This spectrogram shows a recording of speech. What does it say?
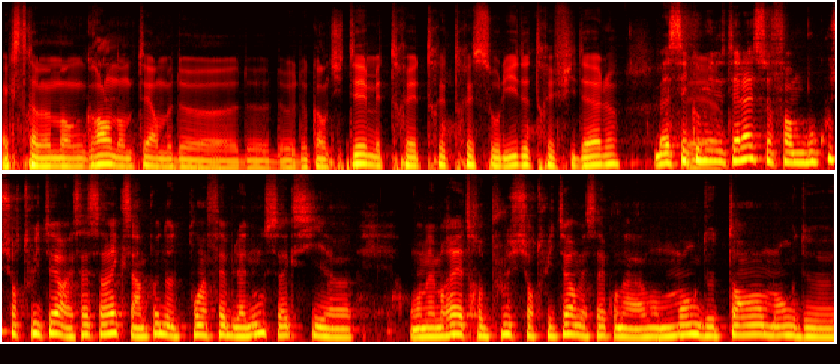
extrêmement grande en termes de, de, de- de quantité, mais très très très solide, très fidèle. Bah, ces Et, euh, communautés-là, elles se forment beaucoup sur Twitter. Et ça, c'est vrai que c'est un peu notre point faible à nous. C'est vrai que si euh, on aimerait être plus sur Twitter, mais c'est vrai qu'on a, on manque de temps, manque de.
